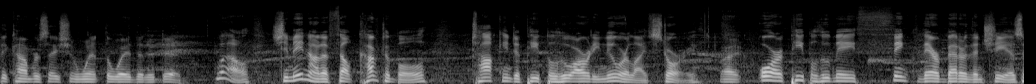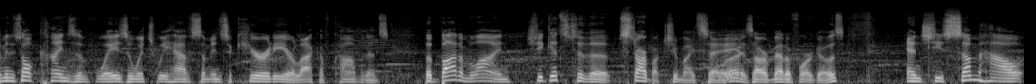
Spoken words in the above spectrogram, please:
the conversation went the way that it did. Well, she may not have felt comfortable talking to people who already knew her life story. Right. or people who may think they're better than she is. I mean, there's all kinds of ways in which we have some insecurity or lack of confidence. But bottom line, she gets to the Starbucks, you might say, Right. as our metaphor goes, and she somehow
